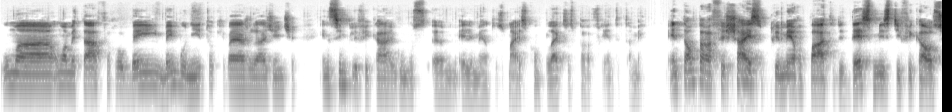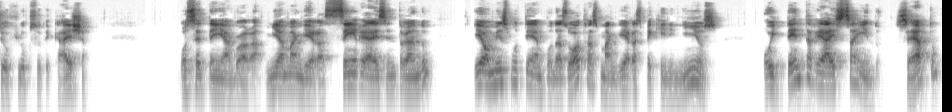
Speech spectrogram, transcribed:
Uma, uma metáfora bem, bem bonita que vai ajudar a gente em simplificar alguns um, elementos mais complexos para frente também. Então, para fechar esse primeiro parte de desmistificar o seu fluxo de caixa, você tem agora minha mangueira 100 reais entrando e ao mesmo tempo das outras mangueiras pequenininhos 80 reais saindo, certo?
